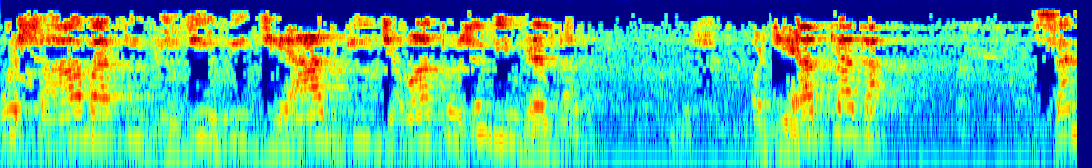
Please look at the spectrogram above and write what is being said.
وہ صحابہ کی بھیجی ہوئی جہاد کی جماعتوں سے دین پھیلتا تھا۔ اور جہاد کیا تھا؟ سن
